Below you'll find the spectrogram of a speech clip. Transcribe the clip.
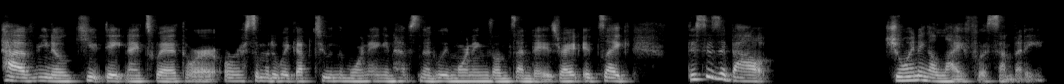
have you know cute date nights with or or someone to wake up to in the morning and have snuggly mornings on sundays right? It's like this is about joining a life with somebody.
